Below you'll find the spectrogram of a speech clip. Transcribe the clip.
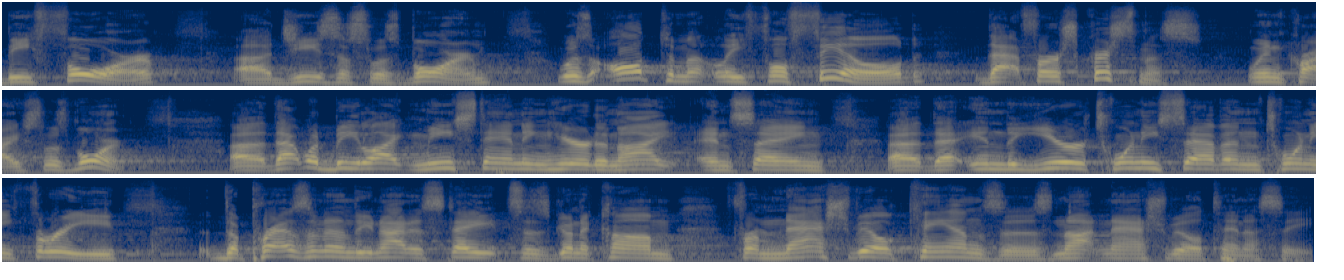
before uh, Jesus was born, was ultimately fulfilled that first Christmas when Christ was born. Uh, that would be like me standing here tonight and saying uh, that in the year 2723, the President of the United States is going to come from Nashville, Kansas, not Nashville, Tennessee.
